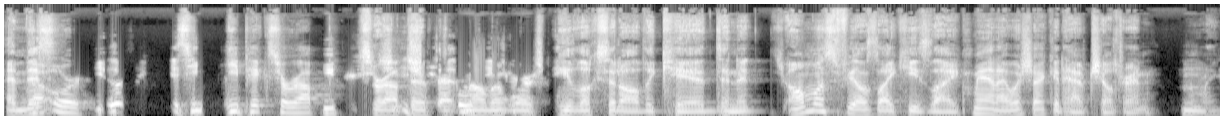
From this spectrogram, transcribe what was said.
And this, Uh, or is he? He picks her up. he picks her up. She- There's that moment where he looks at all the kids, and it almost feels like he's like, "Man, I wish I could have children." Like,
